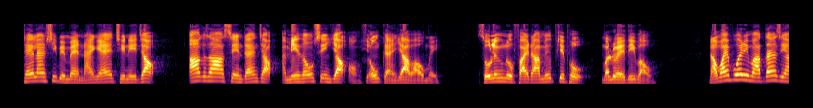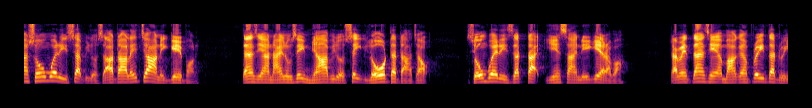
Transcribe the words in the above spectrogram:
ထဲလန်းရှိပေမဲ့နိုင်ငံအခြေအနေကြောင့်အားကစားအဆင့်တန်းကြောင့်အမြင့်ဆုံးအဆင့်ရောက်အောင်ရုန်းကန်ရပါဦးမယ်ဆိုလင်းလိုဖိုက်တာမျိုးဖြစ်ဖို့မလွယ်သေးပါဘူးနောက်ပိုင်းပွဲတွေမှာတန်းစင်ရှုံးပွဲတွေဆက်ပြီးတော့ဇာတာလဲကြာနေခဲ့ပါတယ်တန်းစင်နိုင်လူစိတ်များပြီးတော့စိတ်လောတက်တာကြောင့်ရှုံးပွဲတွေဇက်တိုက်ရင်ဆိုင်နေခဲ့ရတာပါဒါပေမဲ့တန်းစင်အမာကန်ပြိသက်တွေ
